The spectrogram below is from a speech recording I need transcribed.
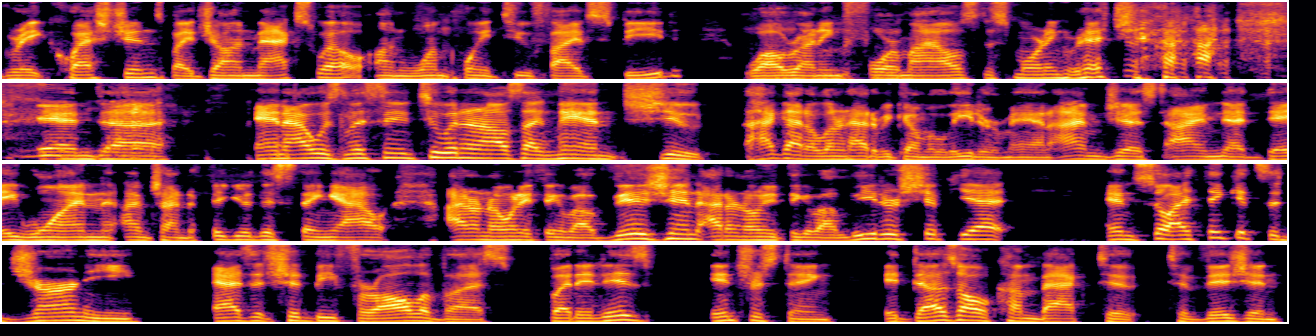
Great Questions by John Maxwell on 1.25 speed while running four miles this morning, Rich. and uh, and I was listening to it and I was like, man, shoot, I got to learn how to become a leader, man. I'm just, I'm at day one. I'm trying to figure this thing out. I don't know anything about vision. I don't know anything about leadership yet. And so I think it's a journey as it should be for all of us, but it is interesting. It does all come back to, to vision.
